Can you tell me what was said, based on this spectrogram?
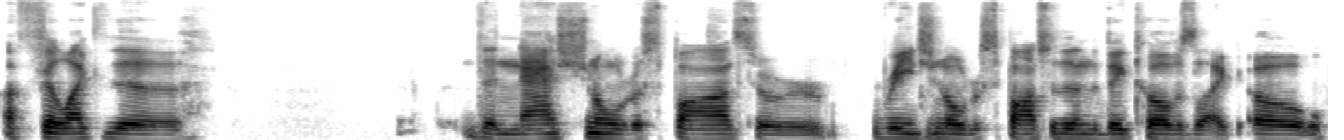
I feel like the the national response or regional response within the Big 12 is like, oh,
